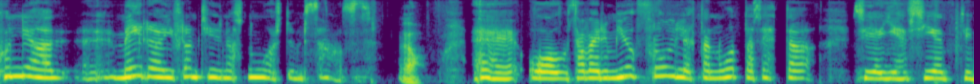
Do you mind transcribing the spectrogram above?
kunni að eh, meira í framtíðina snúast um það. Já, Eh, og það væri mjög fróðilegt að nota þetta því að ég hef séð til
